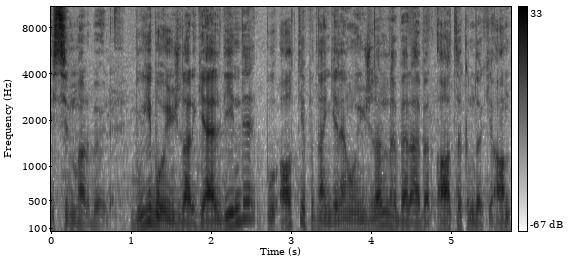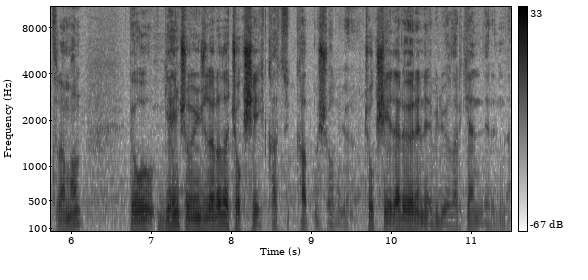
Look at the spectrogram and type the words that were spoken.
isim var böyle. Bu gibi oyuncular geldiğinde bu altyapıdan gelen oyuncularla beraber A takımdaki antrenman ve o genç oyunculara da çok şey kat- katmış oluyor. Çok şeyler öğrenebiliyorlar kendilerinden.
